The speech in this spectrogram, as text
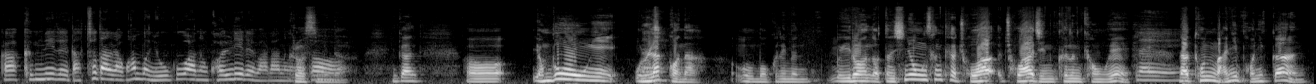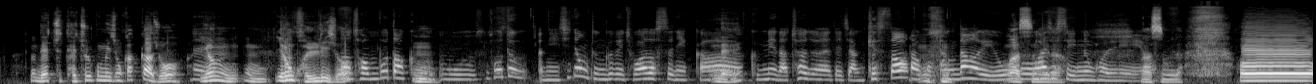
가 금리를 낮춰달라고 한번 요구하는 권리를 말하는 그렇습니다. 거죠. 그러니까 어, 연봉이 올랐거나 어, 뭐 그러면 뭐 이런 어떤 신용 상태가 좋아 좋아진 그런 경우에 네. 나 돈 많이 버니까 내 주- 대출 금리 좀 깎아줘 네. 이런 음, 이런 권리죠. 나 전보다 금, 음. 뭐 소득 아니 신용 등급이 좋아졌으니까 네. 금리 낮춰줘야 되지 않겠어?라고 당당하게 맞습니다. 요구하실 수 있는 권리예요. 맞습니다. 어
